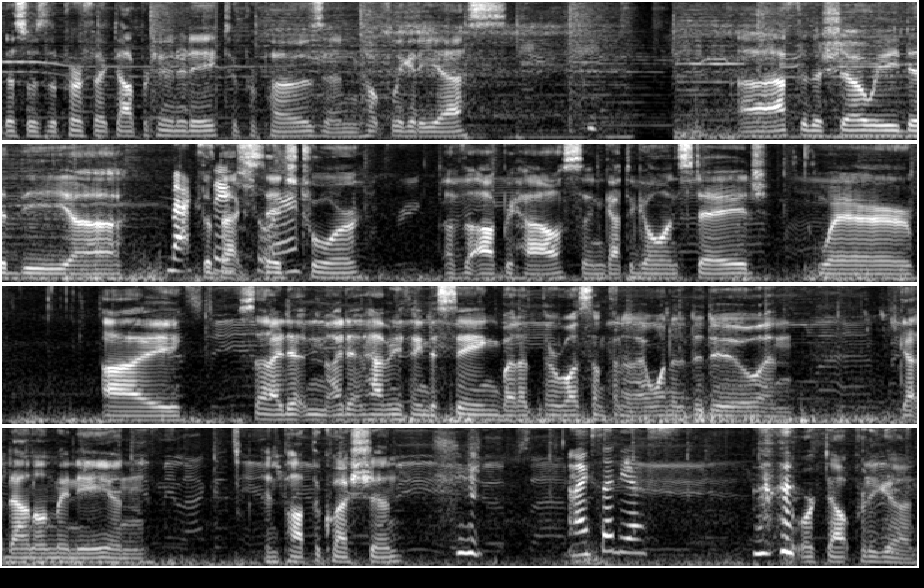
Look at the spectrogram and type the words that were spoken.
this was the perfect opportunity to propose and hopefully get a yes. Uh, after the show, we did the, uh, Backstage the backstage tour. tour of the Opry House and got to go on stage where I said I didn't, I didn't have anything to sing, but there was something that I wanted to do and got down on my knee and, and popped the question. And I said yes. It worked out pretty good.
